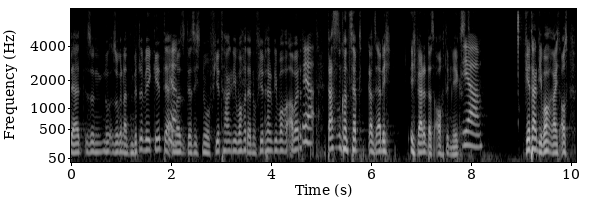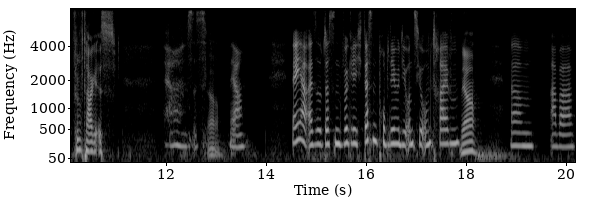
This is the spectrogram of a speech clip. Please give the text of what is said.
der so einen sogenannten Mittelweg geht, der Ja. immer, der sich nur vier Tage die Woche, der nur vier Tage die Woche arbeitet. Ja. Das ist ein Konzept, ganz ehrlich, ich werde das auch demnächst. Ja. Vier Tage die Woche reicht aus, fünf Tage ist, Ja, es ist, ja, ja. Naja, also das sind wirklich, das sind Probleme, die uns hier umtreiben. ja. Ähm, aber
